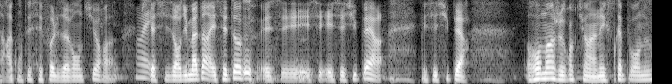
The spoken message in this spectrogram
a raconté ses folles aventures euh, Ouais. jusqu'à 6h du matin. Et c'est top. Et c'est super. Et c'est super. Romain, je crois que tu as un extrait pour nous.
